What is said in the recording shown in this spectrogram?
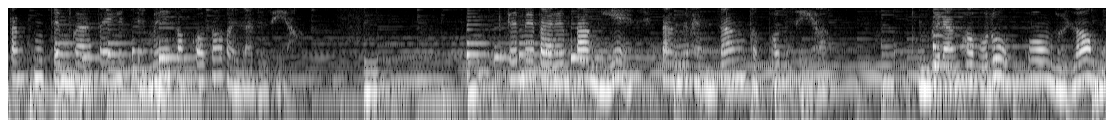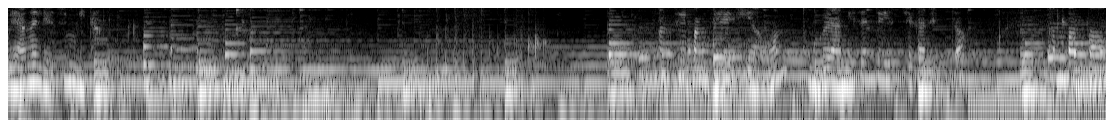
땅콩잼과 딸기잼을 섞어서 발라주세요. 잼을 바른 빵 위에 식빵을 한 장 덮어주세요. 동그란 컵으로 꾹 눌러 모양을 내줍니다. 빵실빵실 귀여운 동그라미 샌드위치가 됐죠? 한 번 더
